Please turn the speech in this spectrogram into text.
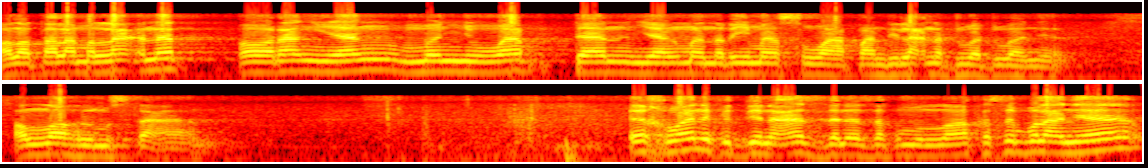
Allah Taala melaknat orang yang menyuap dan yang menerima suapan, dilaknat dua-duanya. Allahul musta'an. Ikhwani fid din azza wa jazakumullah. Kesimpulannya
